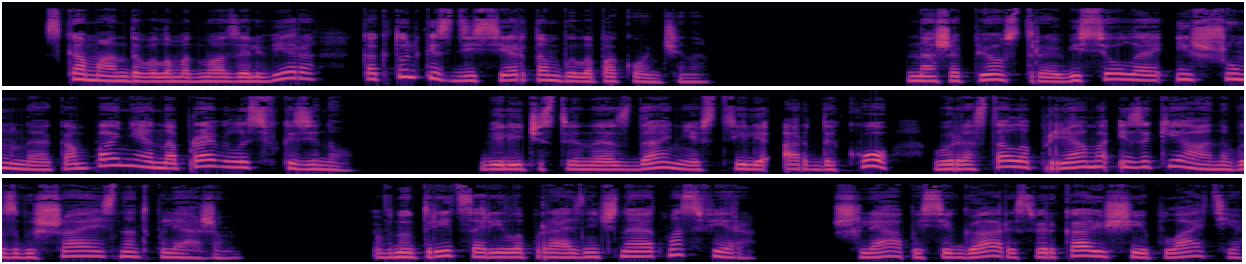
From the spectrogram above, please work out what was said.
— скомандовала мадемуазель Вера, как только с десертом было покончено. Наша пестрая, веселая и шумная компания направилась в казино. Величественное здание в стиле ар-деко вырастало прямо из океана, возвышаясь над пляжем. Внутри царила праздничная атмосфера. Шляпы, сигары, сверкающие платья,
